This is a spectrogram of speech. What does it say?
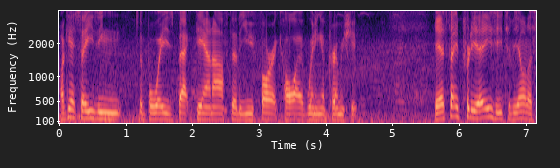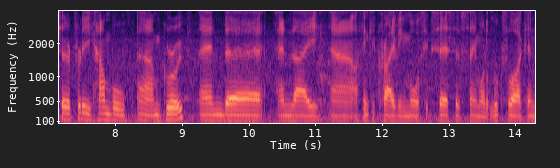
I guess, easing the boys back down after the euphoric high of winning a premiership? Yeah, it's been pretty easy to be honest. They're a pretty humble um, group, and uh, and they, uh, I think, are craving more success. They've seen what it looks like, and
